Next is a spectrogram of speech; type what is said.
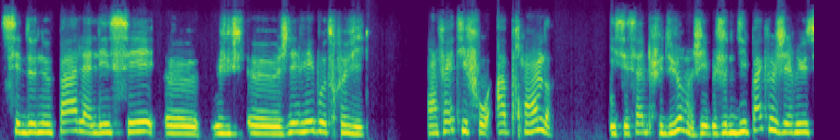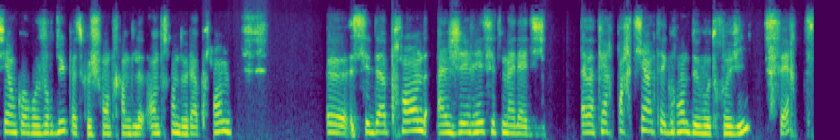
c'est de ne pas la laisser euh, euh, gérer votre vie. En fait, il faut apprendre, et c'est ça le plus dur. Je ne dis pas que j'ai réussi encore aujourd'hui parce que je suis en train de, en train de l'apprendre. c'est d'apprendre à gérer cette maladie. Elle va faire partie intégrante de votre vie, certes,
